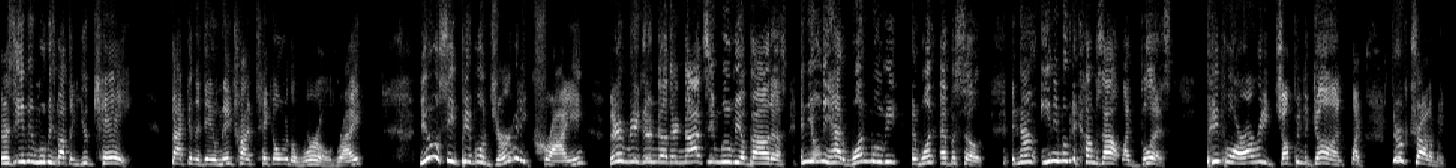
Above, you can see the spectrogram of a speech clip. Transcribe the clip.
There's even movies about the UK back in the day when they try to take over the world, right? You don't see people in Germany crying. They're making another Nazi movie about us. And you only had one movie and one episode. And now any movie that comes out like Bliss, people are already jumping the gun. Like they're trying to make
